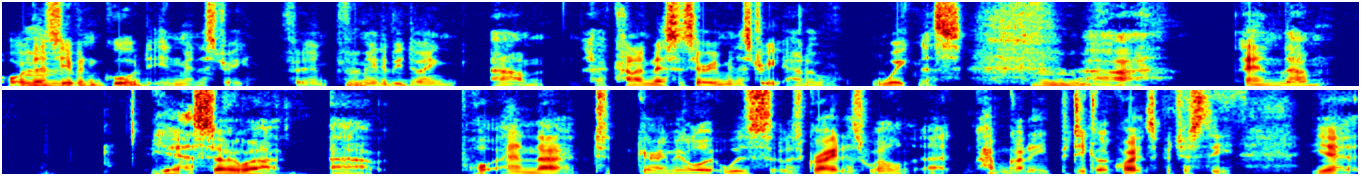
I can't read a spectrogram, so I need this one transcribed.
or that's Mm. even good in ministry for, for me to be doing um, a kind of necessary ministry out of weakness. Hmm. Uh, and um, yeah, so uh, uh, and uh, Gary Millar it was it was great as well. Uh, I haven't got any particular quotes, but just the yeah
